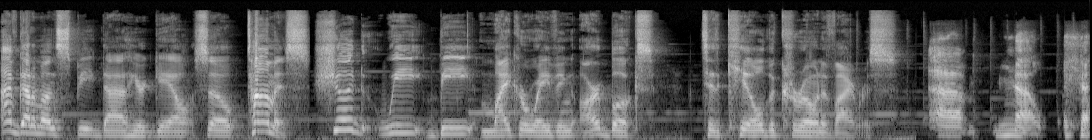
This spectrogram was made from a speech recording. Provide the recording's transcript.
I've got him on speed dial here, Gail. So, Thomas, should we be microwaving our books to kill the coronavirus? Um, no.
